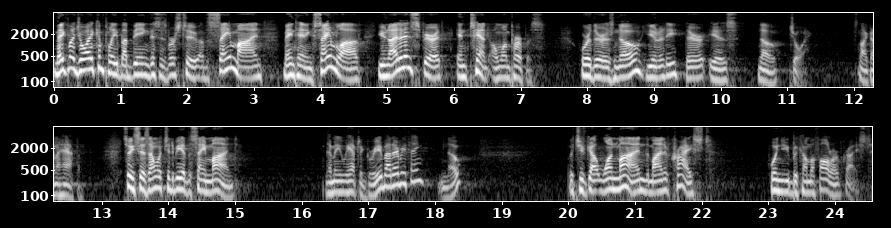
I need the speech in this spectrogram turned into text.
Make my joy complete by being, this is verse 2, of the same mind, maintaining same love, united in spirit, intent on one purpose. Where there is no unity, there is no joy. It's not going to happen. So he says, I want you to be of the same mind. I mean, we have to agree about everything? No. But you've got one mind, the mind of Christ, when you become a follower of Christ.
